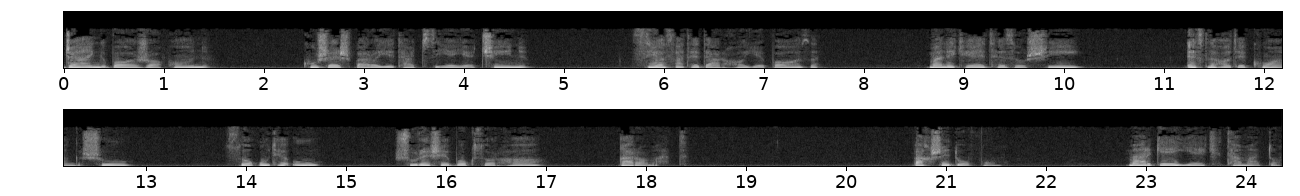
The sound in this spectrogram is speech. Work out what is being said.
جنگ با ژاپن کوشش برای تجزیه چین سیاست درهای باز ملکه تزوشی اصلاحات کوانگ شو سقوط او شورش بکسورها قرامت. بخش دوم. مرگ یک تمدن.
